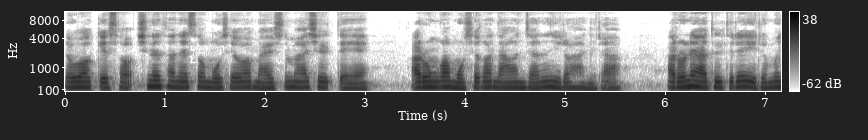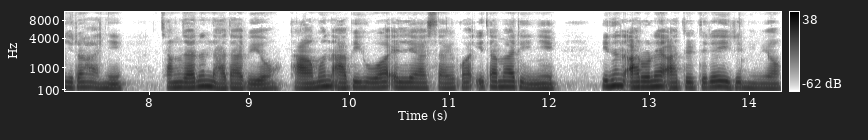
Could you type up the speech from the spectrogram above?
여호와께서 시내산에서 모세와 말씀하실 때에 아론과 모세가 낳은 자는 이러하니라. 아론의 아들들의 이름은 이러하니 장자는 나답이요 다음은 아비후와 엘리아살과 이다말이니 이는 아론의 아들들의 이름이며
